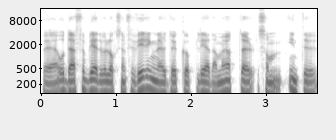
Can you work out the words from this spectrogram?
Eh, och därför blev det väl också en förvirring när det dök upp ledamöter som inte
